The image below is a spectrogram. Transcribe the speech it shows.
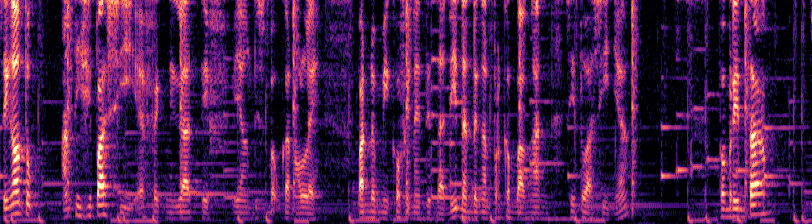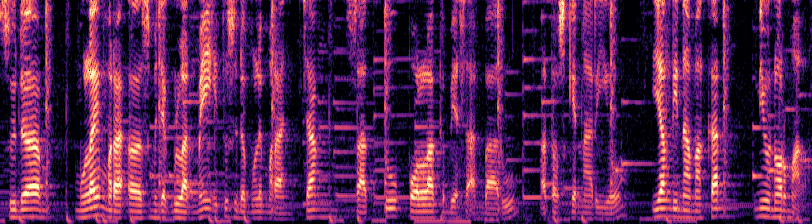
Sehingga untuk antisipasi efek negatif yang disebabkan oleh pandemi COVID-19 tadi dan dengan perkembangan situasinya, pemerintah sudah mulai uh, semenjak bulan Mei itu sudah mulai merancang satu pola kebiasaan baru atau skenario yang dinamakan new normal.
